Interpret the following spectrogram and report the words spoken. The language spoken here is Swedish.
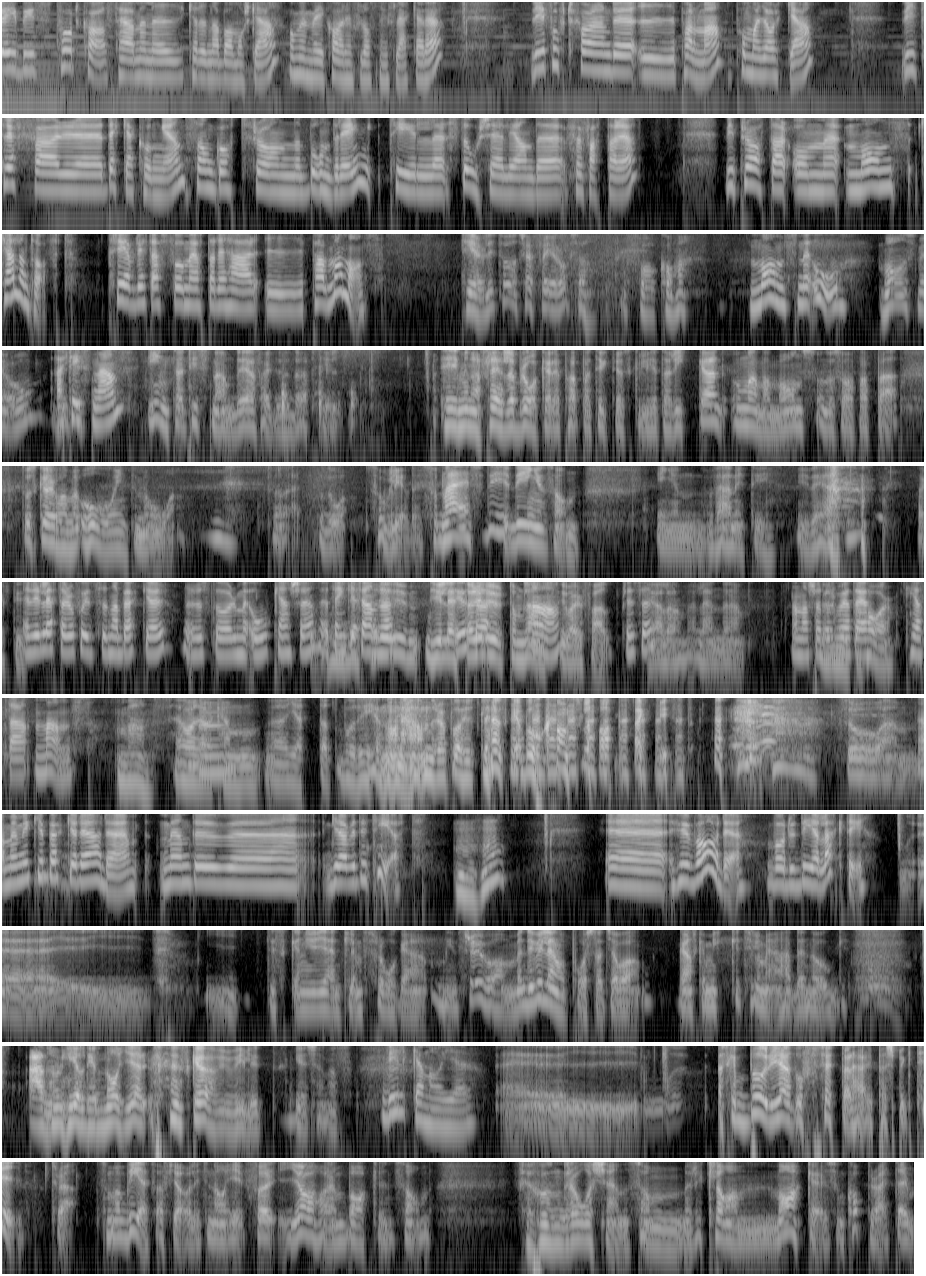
Babys podcast här med mig, Karina Barnmorska. Och med mig Karin förlossningsläkare. Vi är fortfarande i Palma på Mallorca. Vi träffar eh, deckarkungen som gått från bonddräng till storsäljande författare. Vi pratar om Måns Kallentoft. Trevligt att få möta dig här i Palma, Måns. Trevligt att träffa er också och få komma. Måns med O. Måns med O. Artistnamn? Inte artistnamn, det är jag faktiskt döpt till. Eh, Mina föräldrar bråkade. Pappa tyckte jag skulle heta Rickard och mamma Måns. Och då sa pappa, då ska det vara med O och inte med Å. Sådär. Och då, så blev det. Så nej, så det, det är ingen sån, ingen vanity i det. faktiskt. Är det lättare att få ut sina böcker när det står med O kanske? Jag Det är tänker till lättare andra. u- Det är ju lättare Uta- utomlands Ja. i varje fall. Precis. I alla de här länderna. Annars hade Där du de fått heta, heta Mans. Mans. Ja, jag Mm. kan jag har gett både det ena och andra på utländska bokomslag faktiskt. Så, ehm, Ja, men mycket böcker är det. Men du, eh, graviditet. mhm. Eh, hur var det? Var du delaktig? Eh, i- i- det ska ni ju egentligen fråga min fru om. Men det vill jag nog påstå att jag var ganska mycket till och med. Jag hade nog jag hade nog en hel del nojor, ska jag villigt erkännas. Vilka nojor? Eh, jag ska börja att sätta det här i perspektiv, tror jag. Så man vet varför jag var lite nojig. För jag har en bakgrund som för hundra år sedan som reklammakare, som copywriter.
